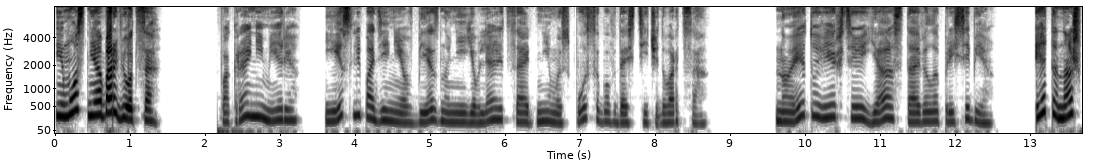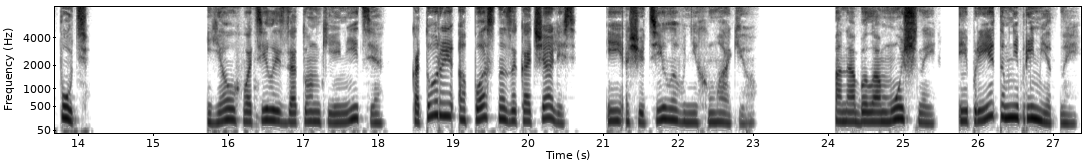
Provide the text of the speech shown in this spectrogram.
и мост не оборвется. По крайней мере, если падение в бездну не является одним из способов достичь дворца. Но эту версию я оставила при себе. Это наш путь. Я ухватилась за тонкие нити, которые опасно закачались, и ощутила в них магию. Она была мощной и при этом неприметной.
